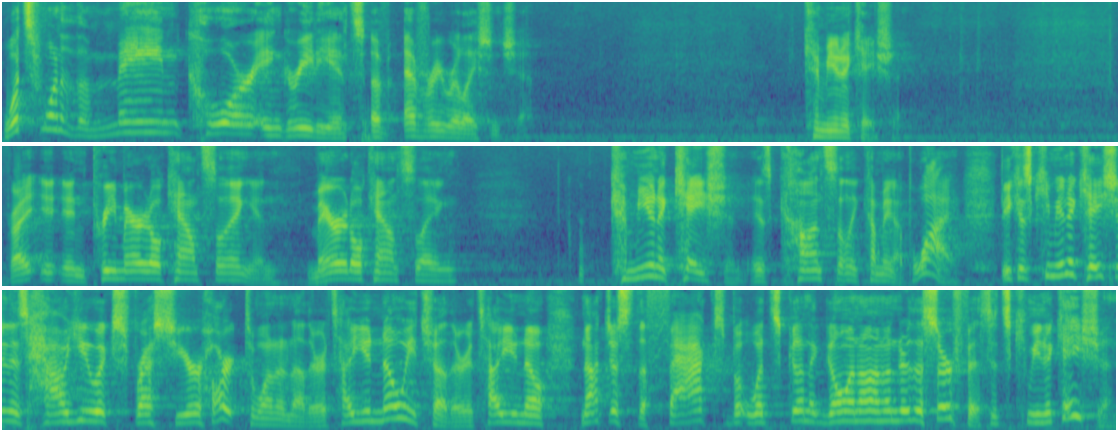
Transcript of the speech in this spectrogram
What's one of the main core ingredients of every relationship? Communication. Right? In premarital counseling and marital counseling, communication is constantly coming up. Why? Because communication is how you express your heart to one another. It's how you know each other. It's how you know not just the facts, but what's going on under the surface. It's communication.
